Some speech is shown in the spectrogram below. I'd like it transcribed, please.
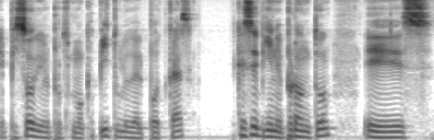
episodio, el próximo capítulo del podcast que se viene pronto es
